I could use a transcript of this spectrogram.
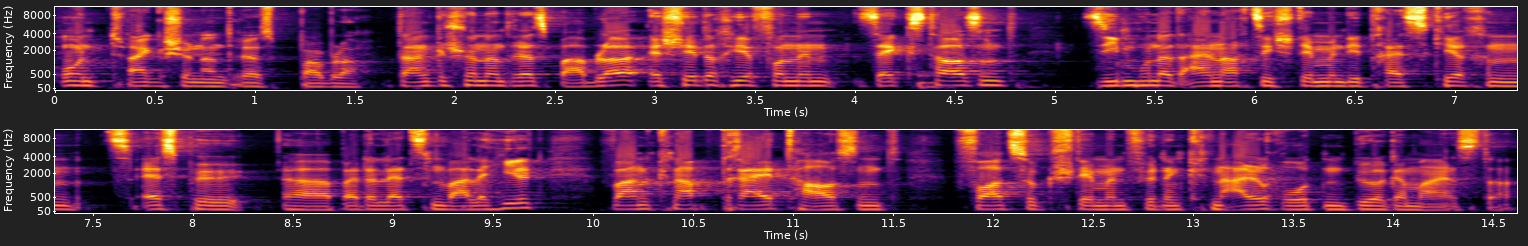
Und Dankeschön, Andreas Babler. Dankeschön, Andreas Babler. Es steht auch hier von den 6.781 Stimmen, die Dreiskirchens SPÖ äh, bei der letzten Wahl erhielt, waren knapp 3.000 Vorzugsstimmen für den knallroten Bürgermeister.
